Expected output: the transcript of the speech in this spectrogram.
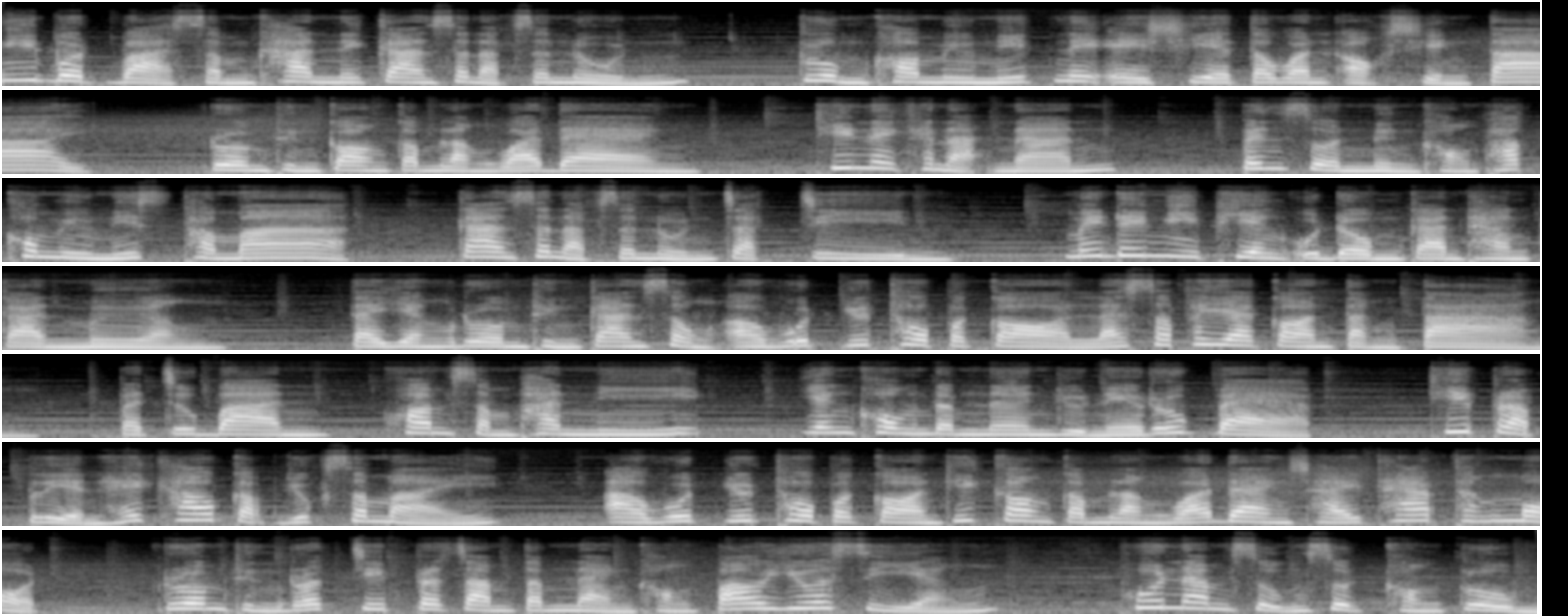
มีบทบาทสำคัญในการสนับสนุน กลุ่มคอมมิวนิสต์ในเอเชียตะวันออกเฉียงใต้ รวมถึงกองกำลังว้าแดง ที่ในขณะนั้นเป็นส่วนหนึ่งของพรรคคอมมิวนิสต์พม่า การสนับสนุนจากจีน ไม่ได้มีเพียงอุดมการทางการเมือง แต่ยังรวมถึงการส่งอาวุธยุโทโธปกรณ์และทรัพยากรต่างๆ ปัจจุบันความสัมพันธ์นี้ยังคงดำเนินอยู่ในรูปแบบที่ปรับเปลี่ยนให้เข้ากับยุคสมัย อาวุธยุโทโธปกรณ์ที่กองกำลังว้าแดงใช้แทบทั้งหมด รวมถึงรถจิ๊บประจำตำแหน่งของเป้ายั่วเสียง ผู้นำสูงสุดของกลุ่ม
